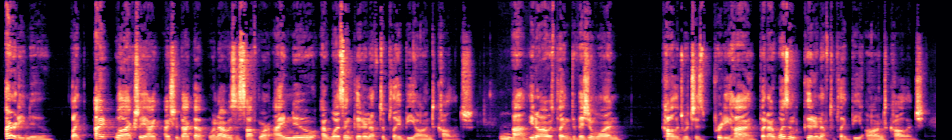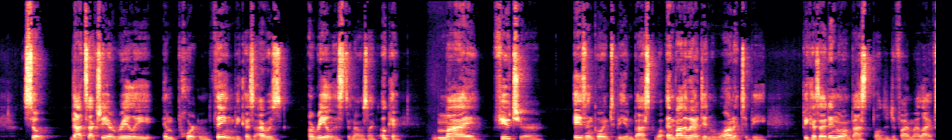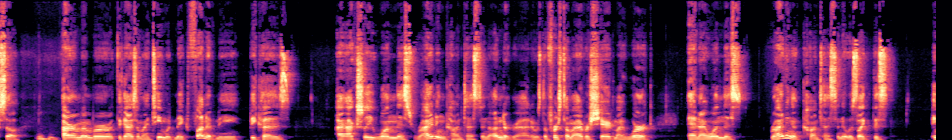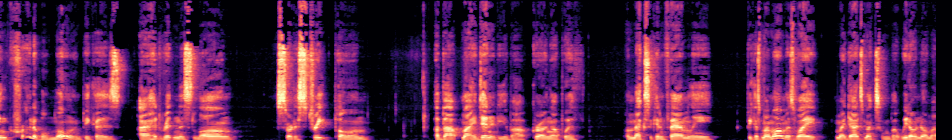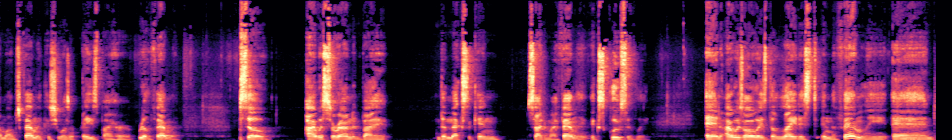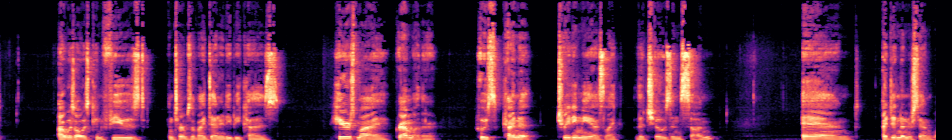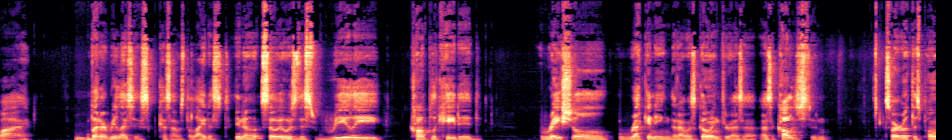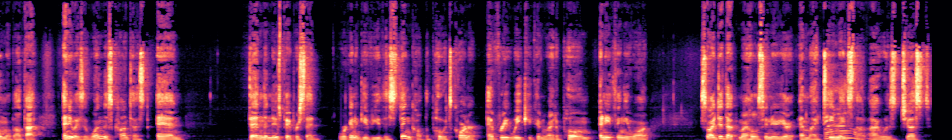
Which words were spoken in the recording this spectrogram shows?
I already knew like I well actually I, I should back up. When I was a sophomore, I knew I wasn't good enough to play beyond college. Mm-hmm. Uh, you know, I was playing Division One college, which is pretty high, but I wasn't good enough to play beyond college. So that's actually a really important thing because I was a realist and I was like, okay, mm-hmm. my future isn't going to be in basketball. And by the way, I didn't want it to be because I didn't want basketball to define my life. So mm-hmm. I remember the guys on my team would make fun of me because I actually won this writing contest in undergrad. It was the first time I ever shared my work, and I won this writing contest. And it was like this incredible moment because I had written this long, sort of street poem about my identity, about growing up with a Mexican family. Because my mom is white, my dad's Mexican, but we don't know my mom's family because she wasn't raised by her real family. So I was surrounded by the Mexican side of my family exclusively. And I was always the lightest in the family. And mm. I was always confused in terms of identity because here's my grandmother who's kind of treating me as like the chosen son. And I didn't understand why. Mm. But I realized it's because I was the lightest, you know? So it was this really complicated racial reckoning that I was going through as a as a college student. So I wrote this poem about that. Anyways, I won this contest and then the newspaper said, "We're going to give you this thing called the Poets Corner. Every week you can write a poem, anything you want." So I did that my whole senior year and my teammates wow. thought I was just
